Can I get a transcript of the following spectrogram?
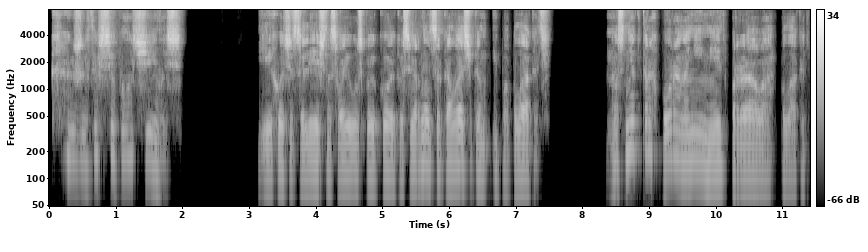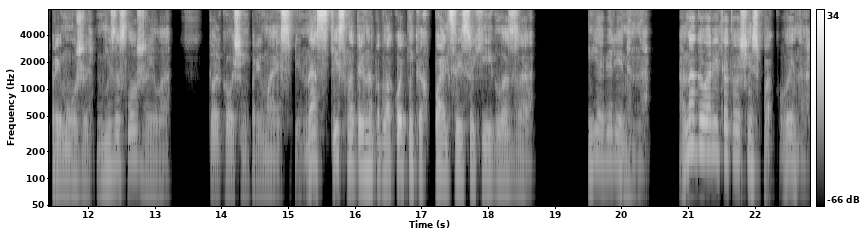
«Как же это все получилось?» Ей хочется лечь на свою узкую койку, свернуться калачиком и поплакать. Но с некоторых пор она не имеет права плакать при муже, не заслужила. Только очень прямая спина, стиснутые на подлокотниках пальцы и сухие глаза. «Я беременна». Она говорит это очень спокойно,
